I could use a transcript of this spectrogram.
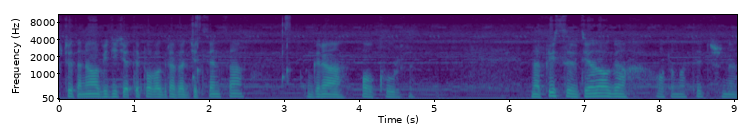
Wczytę, no widzicie, typowa gra dla dziecięca. Gra, o kurde. Napisy w dialogach automatyczne.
